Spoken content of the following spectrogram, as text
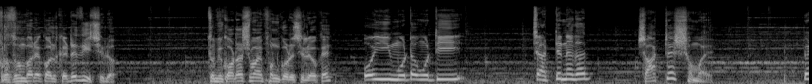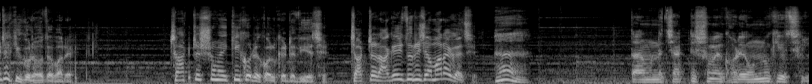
প্রথমবারে কল কেটে দিয়েছিল? তুমি কটার সময় ফোন করেছিলে ওকে? ওই মোটামুটি চারটে নাগাদ। চারটের সময়? এটা কি করে হতে পারে? চারটের সময় কি করে কল কেটে দিয়েছে? চারটের আগেই তো রিচা মারা গেছে। হ্যাঁ তার মানে চারটের সময় ঘরে অন্য কেউ ছিল?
